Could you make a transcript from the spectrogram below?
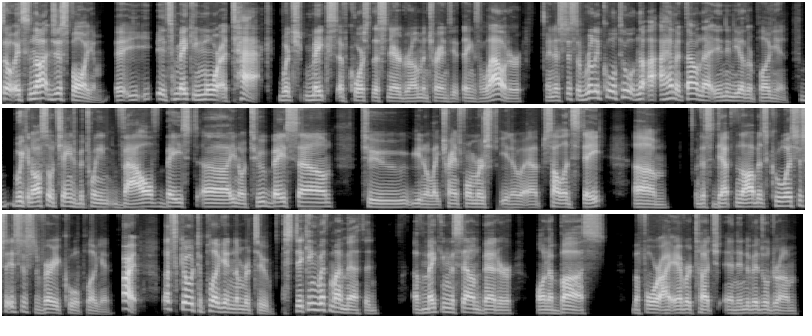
So it's not just volume. it's making more attack, which makes, of course, the snare drum and transient things louder. And it's just a really cool tool. No, I haven't found that in any other plugin. We can also change between valve-based, uh, you know, tube-based sound to, you know, like transformers, you know, uh, solid state. Um, this depth knob is cool. It's just, it's just a very cool plugin. All right, let's go to plugin number two. Sticking with my method of making the sound better on a bus before I ever touch an individual drum.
